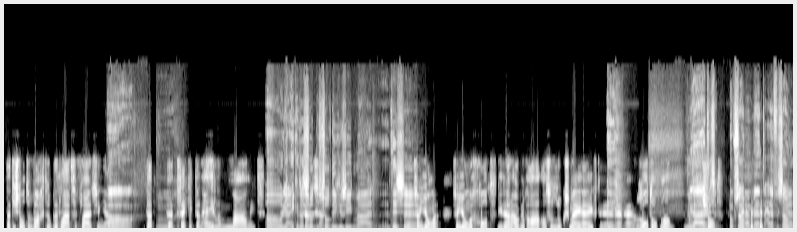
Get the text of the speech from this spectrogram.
Dat hij stond te wachten op dat laatste fluitsignaal. Oh, dat, dat trek ik dan helemaal niet. Oh ja, ik heb dat Zo- shot, zo. shot niet gezien. Maar het is... eh, Zo'n jonge, zo'n jonge god die dan ook nog al, al zijn looks mee heeft. En, en, en, rot op, man. ja, shot. Op zo'n moment even zo. Ja.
